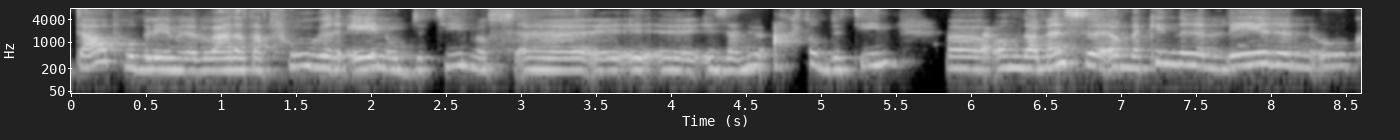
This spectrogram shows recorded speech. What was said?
taalproblemen hebben, waar dat, dat vroeger 1 op de 10 was, uh, is dat nu 8 op de 10. Uh, omdat, mensen, omdat kinderen leren ook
